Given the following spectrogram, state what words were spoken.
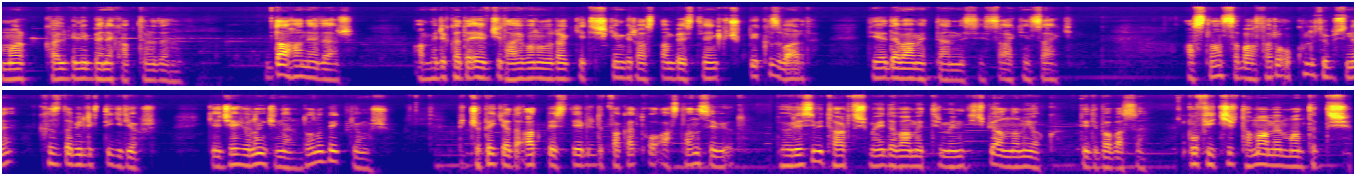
Mark kalbini bene kaptırdı. Daha neler? Amerika'da evcil hayvan olarak yetişkin bir aslan besleyen küçük bir kız vardı diye devam etti annesi sakin sakin. Aslan sabahları okul otobüsüne kızla birlikte gidiyor. Gece yolun kenarında onu bekliyormuş. Bir köpek ya da at besleyebilirdi fakat o aslanı seviyordu. Böylesi bir tartışmayı devam ettirmenin hiçbir anlamı yok, dedi babası. Bu fikir tamamen mantık dışı.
